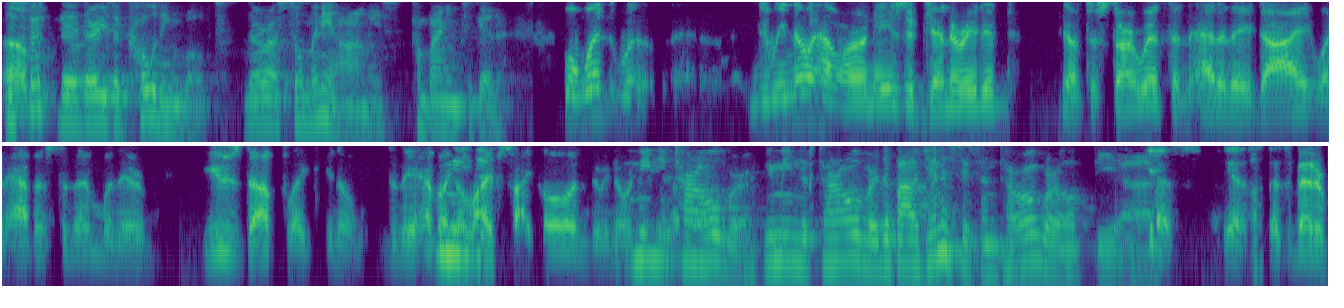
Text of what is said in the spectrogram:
especially um, there is a code involved. There are so many RNAs combining together. Well, what, what do we know how RNAs are generated? You know, to start with, and how do they die? What happens to them when they're used up? Like, you know, do they have like a life cycle? And do we know? You mean the turnover? You mean the turnover, the biogenesis and turnover of the? Uh, yes, yes, that's better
